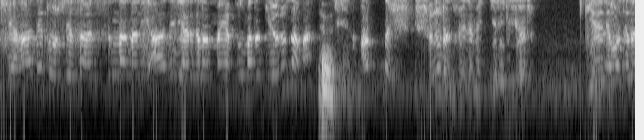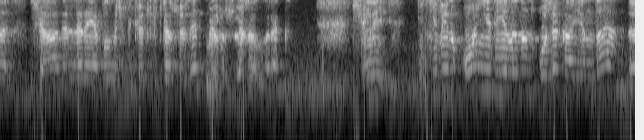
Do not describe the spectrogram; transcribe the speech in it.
şehadet dosyası açısından hani adil yargılanma yapılmadı diyoruz ama evet. aslında şunu da söylemek gerekiyor. Yani ortada şehadelilere yapılmış bir kötülükten söz etmiyoruz özel olarak. Şimdi 2017 yılının Ocak ayında e,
